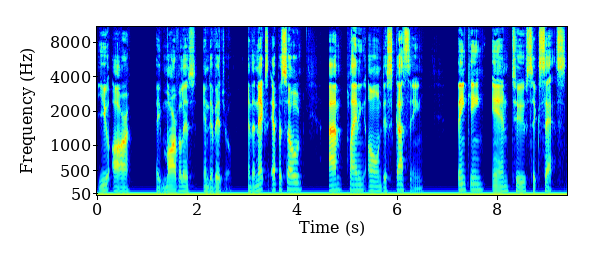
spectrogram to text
You are a marvelous individual. In the next episode, I'm planning on discussing thinking into success.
